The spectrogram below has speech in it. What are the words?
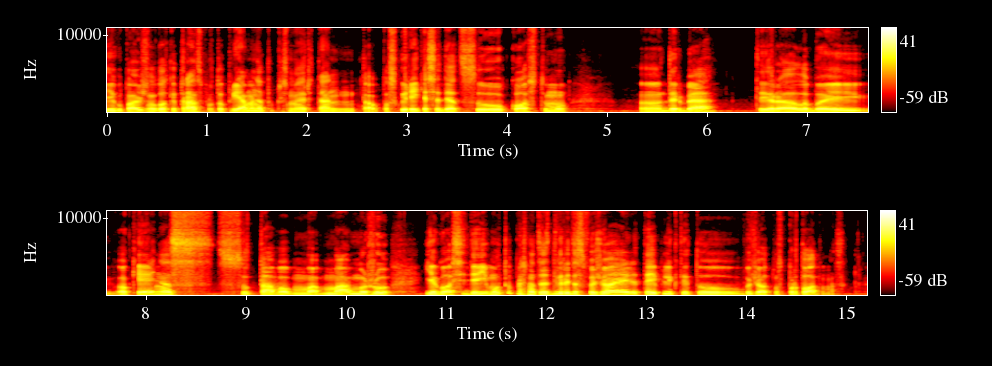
jeigu pavyzdžiui naudot kaip transporto priemonę ta prasme ir ten tau paskui reikia sėdėt su kostiumu e, darbe tai yra labai okei nes su tavo ma ma mažu jėgos įdėjimu ta prasme tas dviratis važiuoja ir taip lyg tai tu važiuotum sportuodamas. tai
